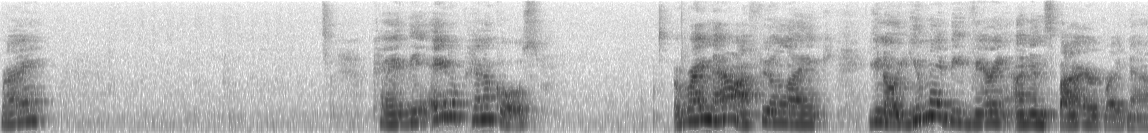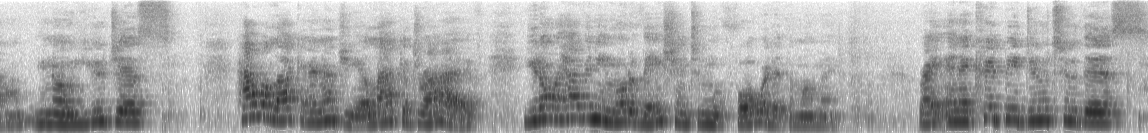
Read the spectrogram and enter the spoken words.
right? Okay, the Eight of Pentacles. Right now, I feel like, you know, you may be very uninspired right now. You know, you just have a lack of energy, a lack of drive. You don't have any motivation to move forward at the moment, right? And it could be due to this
